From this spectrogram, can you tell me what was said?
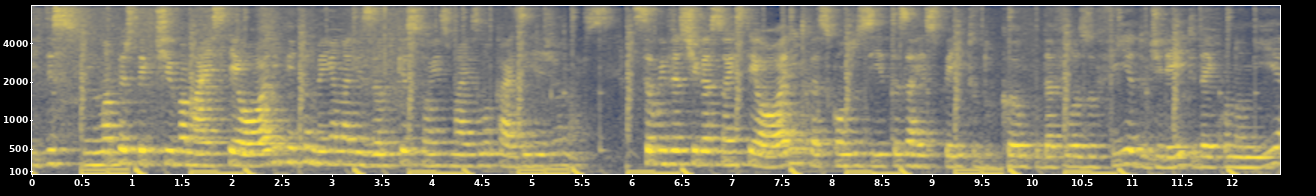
e de uma perspectiva mais teórica e também analisando questões mais locais e regionais. São investigações teóricas conduzidas a respeito do campo da filosofia, do direito e da economia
